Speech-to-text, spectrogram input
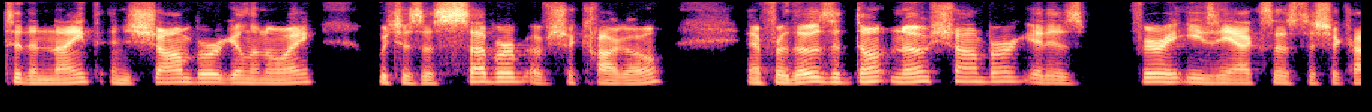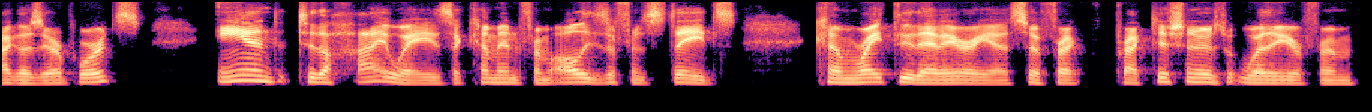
to the 9th in Schaumburg, Illinois, which is a suburb of Chicago. And for those that don't know Schaumburg, it is very easy access to Chicago's airports and to the highways that come in from all these different states come right through that area. So for practitioners, whether you're from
